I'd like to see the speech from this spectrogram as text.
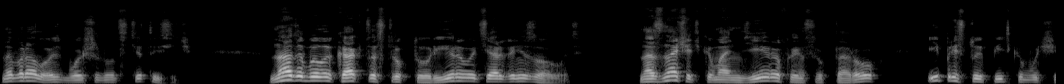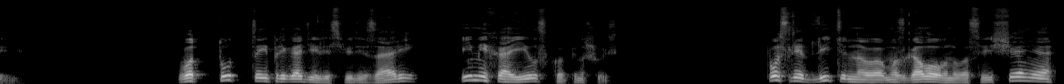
набралось больше двадцати тысяч. Надо было как-то структурировать и организовывать, назначить командиров и инструкторов и приступить к обучению. Вот тут-то и пригодились Велизарий и Михаил Скопин-Шуйский. после длительного мозголовного совещания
